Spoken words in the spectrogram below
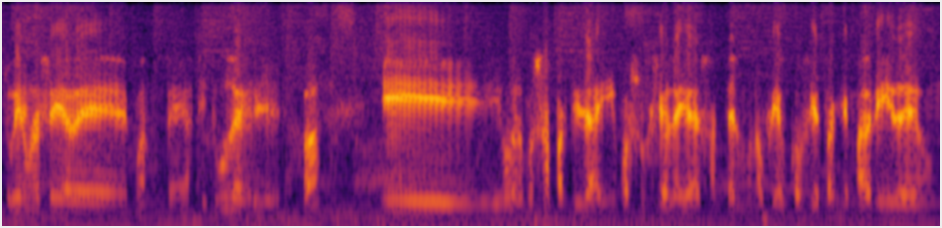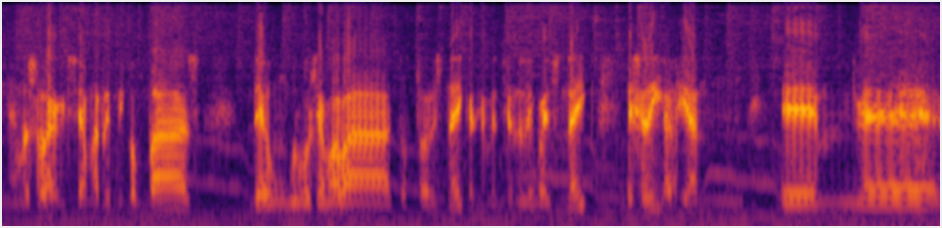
tuviera una serie de, bueno, de actitudes que yo. Y, bueno, pues a partir de ahí pues surgió la idea de San Telmo, ¿no? Fui a un concierto aquí en Madrid de un, una sala que se llama Remy Compás, de un grupo que se llamaba Doctor Snake, hacía mención de White Snake. Ese día habían eh, eh,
